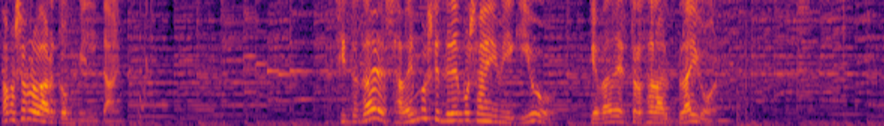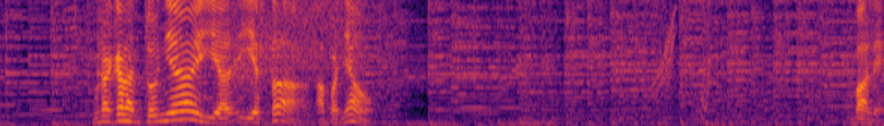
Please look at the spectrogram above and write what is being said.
Vamos a probar con Miltank. Si total, sabemos que tenemos a Mimikyu, que va a destrozar al Flygon. Una cara Antonia y ya, y ya está, apañado. Vale.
